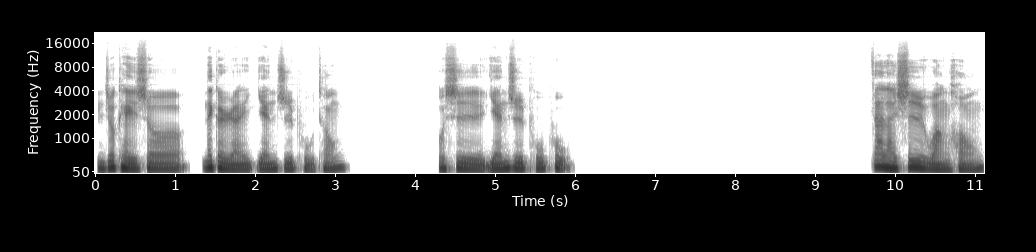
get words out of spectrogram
你就可以说那个人颜值普通。或是颜值普普，再来是网红。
